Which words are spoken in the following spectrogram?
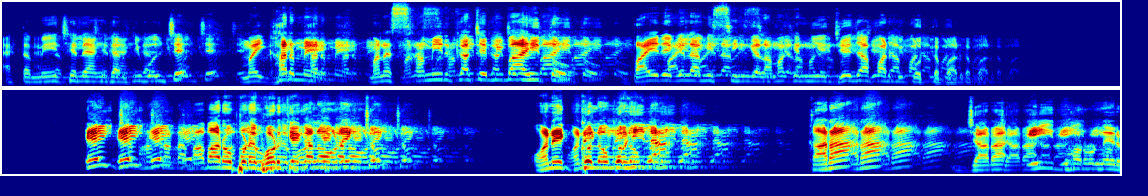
একটা মেয়ে ছেলে অ্যাঙ্কার কি বলছে মাই ঘর মে মানে স্বামীর কাছে বিবাহিত বাইরে গেলে আমি সিঙ্গেল আমাকে নিয়ে যে যা পারবি করতে পারবে এই যে ভাষাটা বাবার উপরে ভরকে গেল অনেক অনেকগুলো মহিলা কারা যারা এই ধরনের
